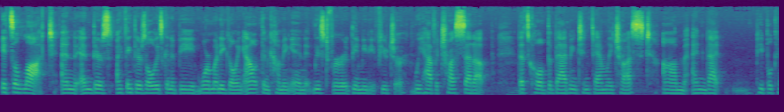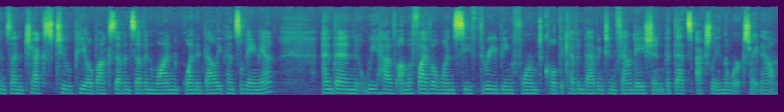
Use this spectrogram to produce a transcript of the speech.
it's a lot. And and there's i think there's always going to be more money going out than coming in at least for the immediate future. We have a trust set up that's called the babington family trust um, and that people can send checks to po box 771 gwynedd valley pennsylvania and then we have um, a 501c3 being formed called the Kevin Babington Foundation, but that's actually in the works right now.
